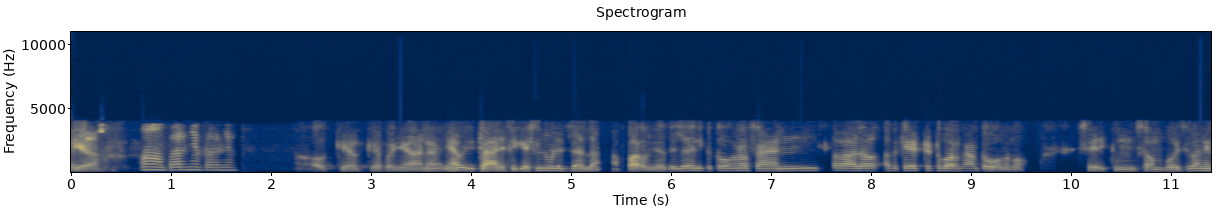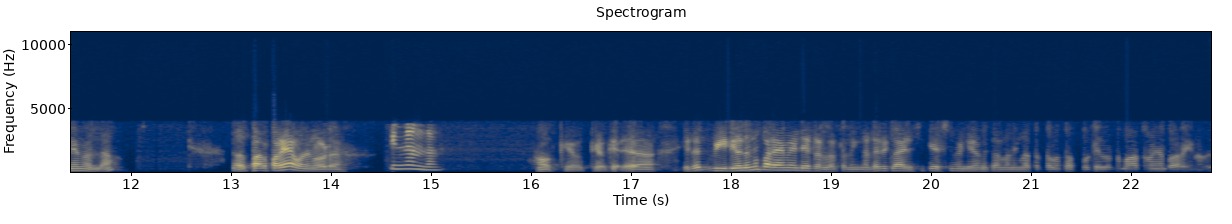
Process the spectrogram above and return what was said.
യാ. ആ പറഞ്ഞു പറഞ്ഞു. Okay okay. അപ്പൊ ഞാൻ ഞാൻ ക്ലാരിഫിക്കേഷൻ വിളിച്ചതല്ല. ആ പറഞ്ഞതിൽ എനിക്ക് തോന്നണ ഫാൻസ് ആരോ അത് കേട്ടിട്ട് പറഞ്ഞാന്ന് തോന്നുന്നു ശരിക്കും സംഭവിച്ചത് അങ്ങനെയൊന്നുമല്ല. പറയാമോ നിങ്ങളോട്? പിന്നെന്താ? Okay okay okay. ഇത് വീഡിയോയിലൊന്നും പറയാൻ വേണ്ടിയിട്ടല്ല കേട്ടോ. നിങ്ങളുടെ ഒരു ക്ലാരിഫിക്കേഷൻ വേണ്ടിയാണ്. കാരണം നിങ്ങൾ അത്രത്തോളം സപ്പോർട്ട് ചെയ്തുകൊണ്ട് മാത്രമാണ് ഞാൻ പറയുന്നത്.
